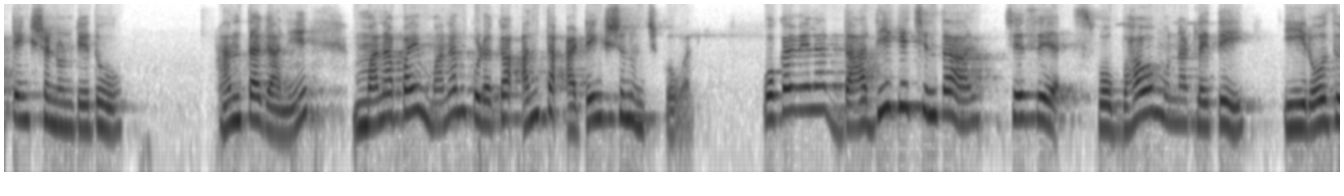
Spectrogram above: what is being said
అటెన్షన్ ఉండేదో అంతగానే మనపై మనం కూడా అంత అటెన్షన్ ఉంచుకోవాలి. ఒకవేళ దాదీకి చింత చేసే స్వభావం ఉన్నట్లయితే ఈరోజు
